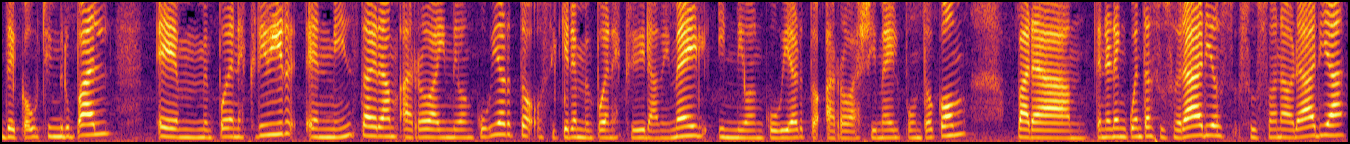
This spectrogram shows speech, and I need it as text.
de coaching grupal, eh, me pueden escribir en mi Instagram, arroba indioencubierto, o si quieren me pueden escribir a mi mail, indioencubierto, arroba gmail.com, para tener en cuenta sus horarios, su zona horaria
